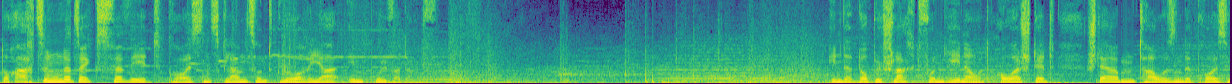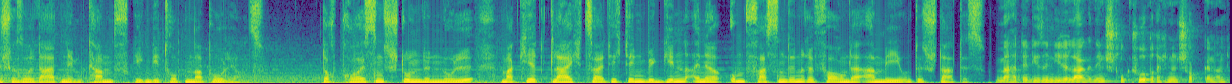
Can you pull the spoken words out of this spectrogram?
Doch 1806 verweht Preußens Glanz und Gloria im Pulverdampf. In der Doppelschlacht von Jena und Auerstedt sterben tausende preußische Soldaten im Kampf gegen die Truppen Napoleons. Doch Preußens Stunde Null markiert gleichzeitig den Beginn einer umfassenden Reform der Armee und des Staates. Man hat ja diese Niederlage den strukturbrechenden Schock genannt.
